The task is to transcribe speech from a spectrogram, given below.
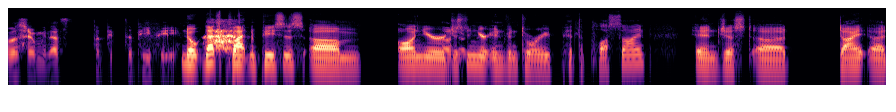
I'm assuming that's the the PP. No, that's platinum pieces. Um, on your Oh, just in your inventory, hit the plus sign, and just uh, di- uh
